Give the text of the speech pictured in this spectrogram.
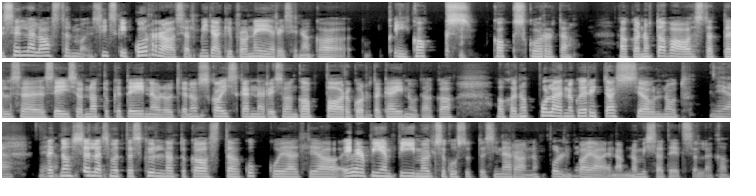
sellel aastal ma siiski korra sealt midagi broneerisin, aga ei kaks, kaks korda aga noh, tavaaastatel see seis on natuke teine olnud ja noh, Skyscanneris on ka paar korda käinud, aga, aga noh, pole nagu eriti asja olnud yeah,. Yeah. et noh, selles mõttes küll natuke aasta kukkujad ja Airbnb ma üldse kustutasin ära, noh, polnud yeah. vaja enam, no mis sa teed sellega.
